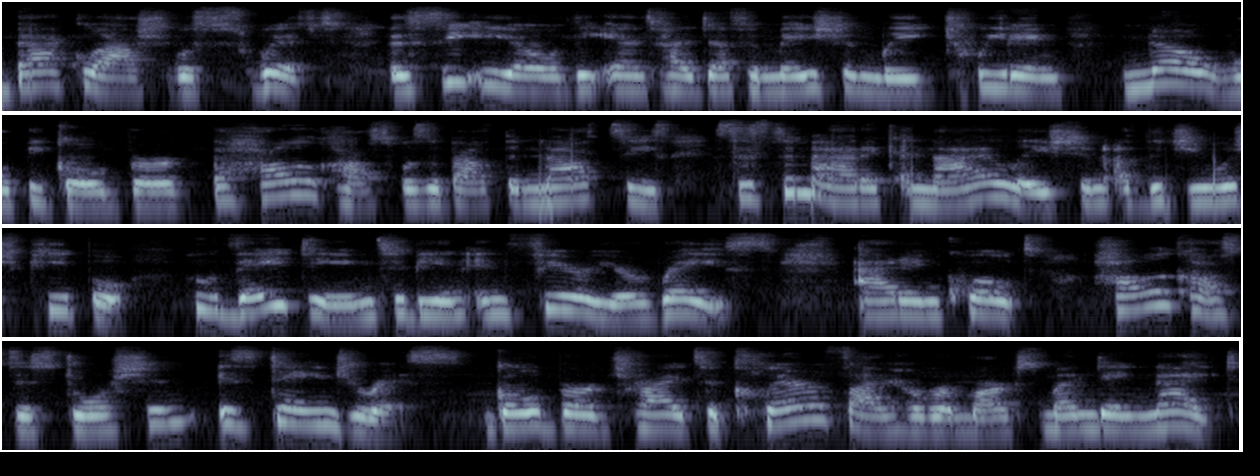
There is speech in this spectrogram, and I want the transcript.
Backlash was swift. The CEO of the Anti Defamation League tweeting, No, Whoopi Goldberg, the Holocaust was about the Nazis' systematic annihilation of the Jewish people, who they deemed to be an inferior race. Adding, quote, Holocaust distortion is dangerous. Goldberg tried to clarify her remarks Monday night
